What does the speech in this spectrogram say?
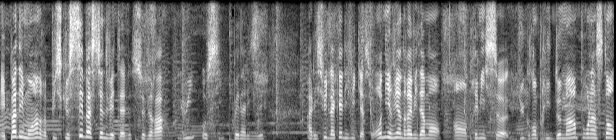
Et pas des moindres, puisque Sébastien Vettel se verra lui aussi pénalisé à l'issue de la qualification. On y reviendra évidemment en prémisse du Grand Prix demain. Pour l'instant,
